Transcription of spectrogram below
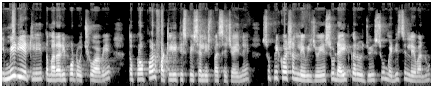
ઇમિડિયેટલી તમારા રિપોર્ટ ઓછું આવે, તો પ્રોપર ફર્ટિલિટી સ્પેશિયાલિસ્ટ પાસે જઈને શું પ્રિકોશન લેવી જોઈએ, શું ડાયટ કરવું જોઈએ, શું મેડિસિન લેવાનું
